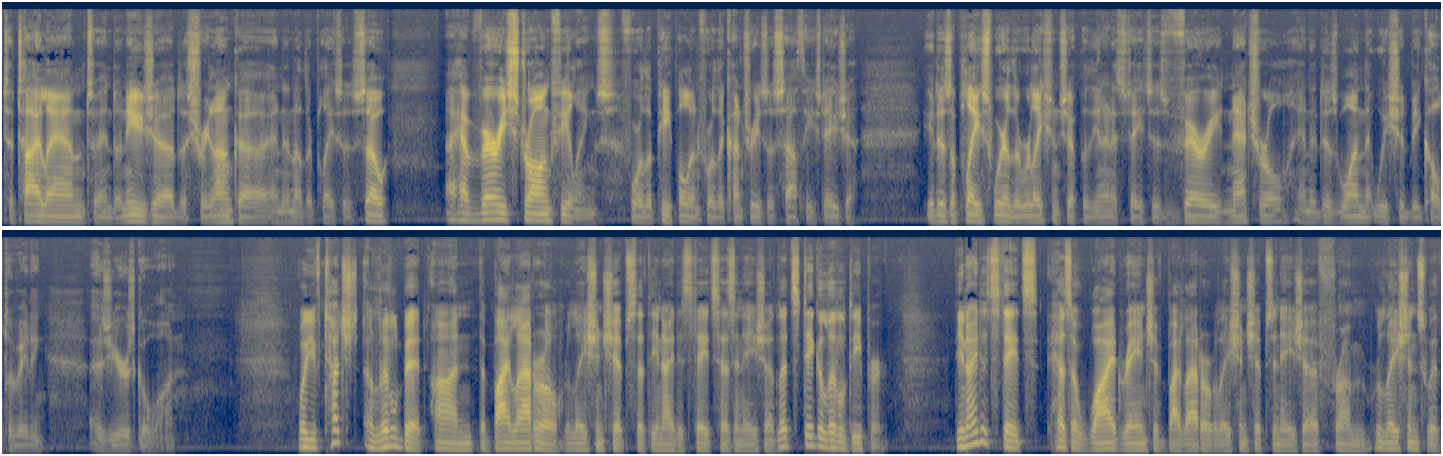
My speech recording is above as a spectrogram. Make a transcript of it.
to Thailand, to Indonesia, to Sri Lanka, and in other places. So I have very strong feelings for the people and for the countries of Southeast Asia. It is a place where the relationship with the United States is very natural, and it is one that we should be cultivating as years go on. Well, you've touched a little bit on the bilateral relationships that the United States has in Asia. Let's dig a little deeper. The United States has a wide range of bilateral relationships in Asia, from relations with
